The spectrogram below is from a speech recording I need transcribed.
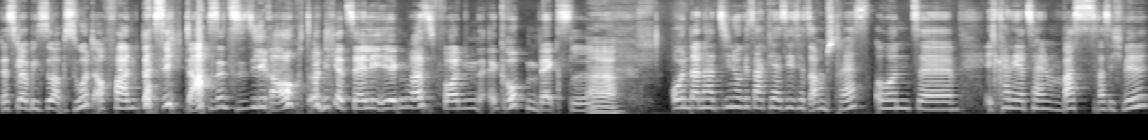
das, glaube ich, so absurd auch fand, dass ich da sitze, sie raucht und ich erzähle irgendwas von Gruppenwechsel. Ah. Und dann hat sie nur gesagt, ja, sie ist jetzt auch im Stress und äh, ich kann ihr erzählen, was, was ich will.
